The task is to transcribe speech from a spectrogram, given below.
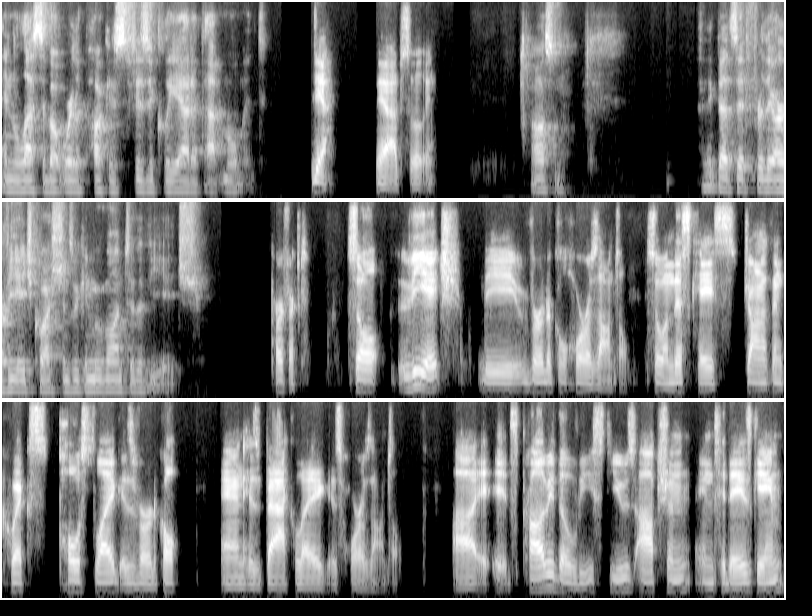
and less about where the puck is physically at at that moment. Yeah, yeah, absolutely. Awesome. I think that's it for the RVH questions. We can move on to the VH. Perfect. So VH, the vertical horizontal. So in this case, Jonathan Quick's post leg is vertical and his back leg is horizontal. Uh, it's probably the least used option in today's game,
